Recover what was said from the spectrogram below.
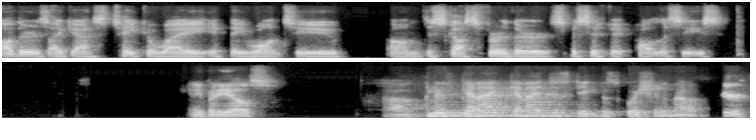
others, I guess, take away if they want to um, discuss further specific policies. Anybody else? Uh, Cliff, can I can I just take this question? Uh, sure.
